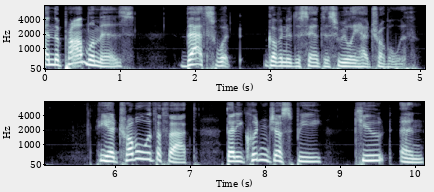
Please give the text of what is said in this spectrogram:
And the problem is that's what Governor DeSantis really had trouble with. He had trouble with the fact that he couldn't just be cute and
